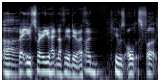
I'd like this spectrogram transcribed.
uh, That you swear you had nothing to do with. I, he was old as fuck.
